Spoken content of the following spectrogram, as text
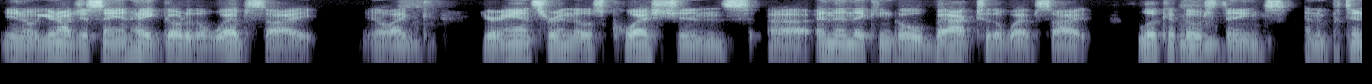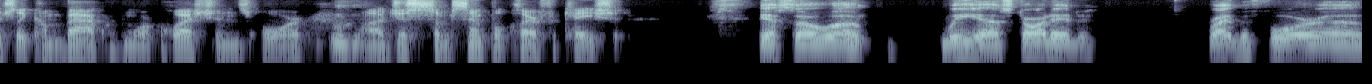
you know you're not just saying hey go to the website you know like you're answering those questions uh, and then they can go back to the website look at those mm-hmm. things and then potentially come back with more questions or mm-hmm. uh, just some simple clarification yeah so uh, we uh, started right before uh,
